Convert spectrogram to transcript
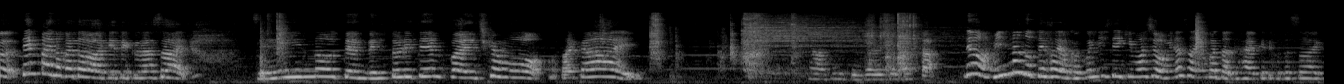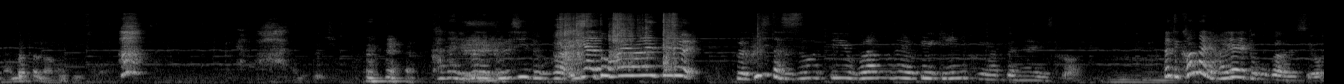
杯の方は開けてください。全員脳天で一人天杯しかもお高い。さあピンピンいただきました。ではみんなの手配を確認していきましょう。皆さんよかったら手配開けてください。なんだったん。だあのケースかなりまだ苦しいところが。いや止められてる。これ藤田進っていうブランドで余計切りにくくなったんじゃないですか。だってかなり早いとこからですよ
